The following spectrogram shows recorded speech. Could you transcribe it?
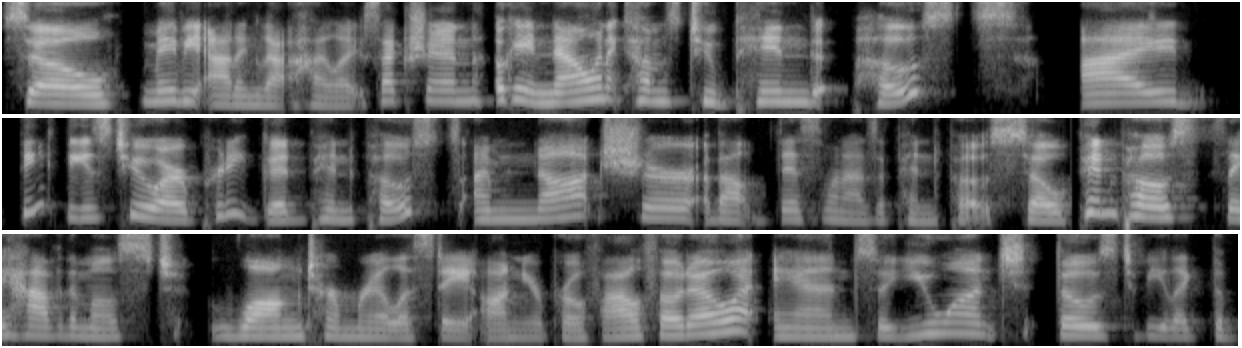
So maybe adding that highlight section. Okay, now when it comes to pinned posts, I think these two are pretty good pinned posts. I'm not sure about this one as a pinned post. So, pinned posts, they have the most long term real estate on your profile photo. And so, you want those to be like the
